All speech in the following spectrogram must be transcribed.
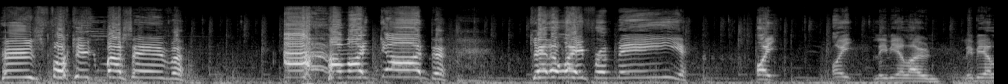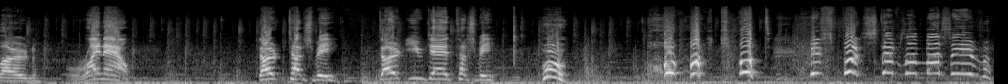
He's fucking massive! Ah, oh my god! Get away from me! Oi! Oi! Leave me alone. Leave me alone. Right now! Don't touch me! Don't you dare touch me! Oh, oh my god! His footsteps are massive!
